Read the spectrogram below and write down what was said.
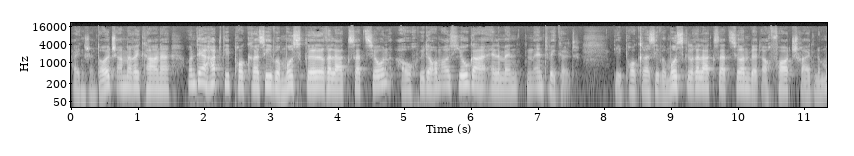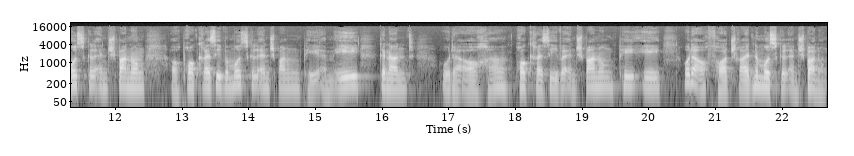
eigentlich ein Deutsch-Amerikaner, und der hat die progressive Muskelrelaxation auch wiederum aus Yoga-Elementen entwickelt. Die progressive Muskelrelaxation wird auch fortschreitende Muskelentspannung, auch progressive Muskelentspannung PME genannt oder auch äh, progressive Entspannung, PE, oder auch fortschreitende Muskelentspannung.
